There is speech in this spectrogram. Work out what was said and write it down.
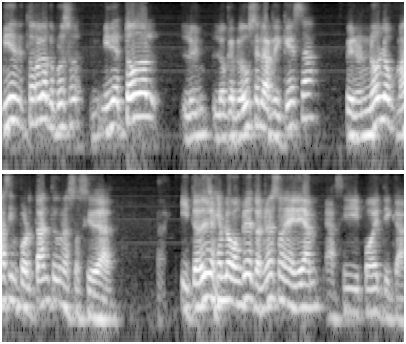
mide todo lo que produce, mide todo lo, que produce la riqueza, pero no lo más importante de una sociedad. Y te doy un ejemplo concreto, no es una idea así poética.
